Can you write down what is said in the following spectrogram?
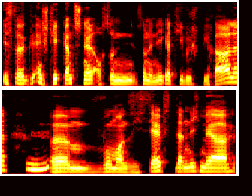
ist, entsteht ganz schnell auch so, ein, so eine negative Spirale, mhm. ähm, wo man sich selbst dann nicht mehr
